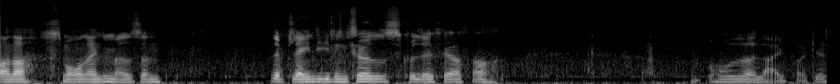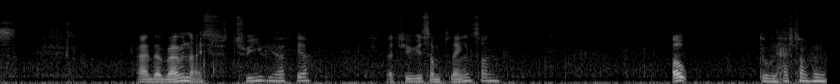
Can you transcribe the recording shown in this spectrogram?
other small animals and the plant eating turtles could live here for all their life, I guess. And a very nice tree we have here. A tree with some plants on. Do we have something?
